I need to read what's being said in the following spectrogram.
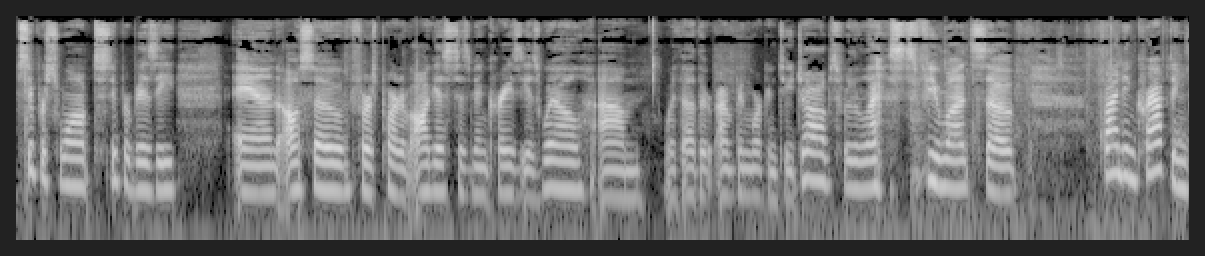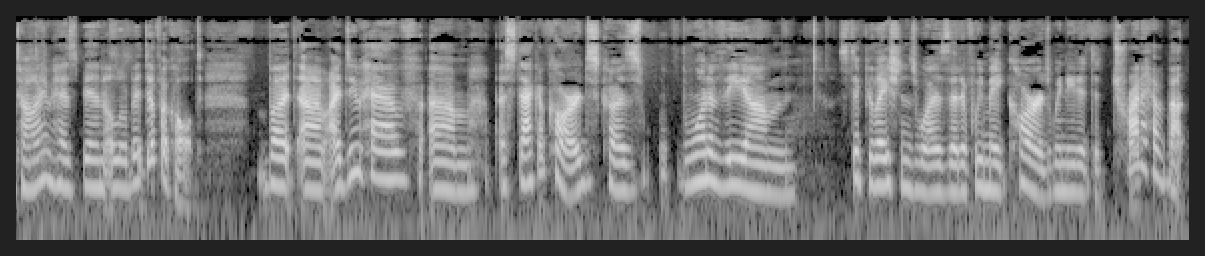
super swamped, super busy. And also first part of August has been crazy as well. Um, with other, I've been working two jobs for the last few months. So finding crafting time has been a little bit difficult. But um, I do have um, a stack of cards because one of the um, stipulations was that if we made cards, we needed to try to have about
